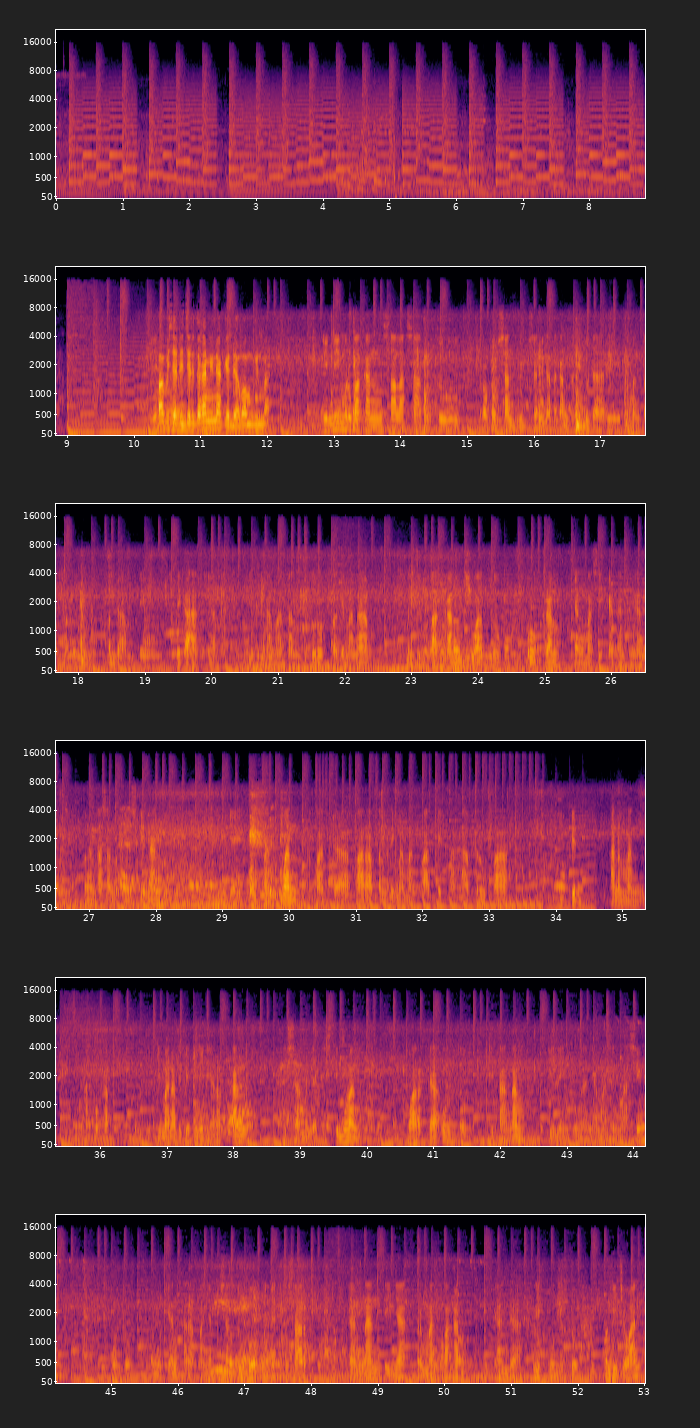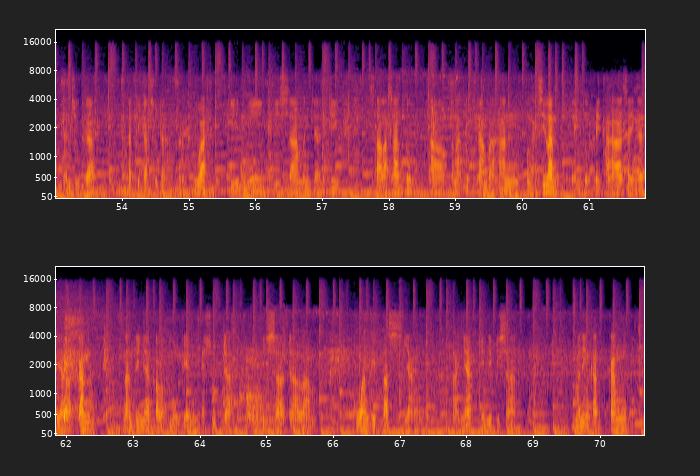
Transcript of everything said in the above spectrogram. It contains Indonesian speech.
Pak bisa diceritakan ini agenda apa mungkin Pak? ini merupakan salah satu terobosan bisa dikatakan begitu dari teman-teman pendamping PKH di Kecamatan Pituruh bagaimana menciptakan suatu program yang masih kaitan dengan pengentasan kemiskinan yaitu bantuan kepada para penerima manfaat PKH berupa bibit tanaman alpukat di mana bibit ini diharapkan bisa menjadi stimulan warga untuk ditanam di lingkungannya masing-masing untuk kemudian harapannya bisa tumbuh menjadi besar dan nantinya bermanfaat ganda. Untuk penghijauan dan juga ketika sudah berbuah ini bisa menjadi salah satu alternatif tambahan penghasilan untuk PKH sehingga diharapkan nantinya kalau mungkin sudah bisa dalam kuantitas yang banyak ini bisa meningkatkan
